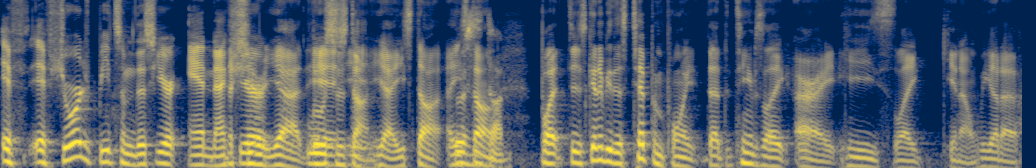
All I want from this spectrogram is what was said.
if if George beats him this year and next, next year, year, yeah, Lewis eh, is done. Yeah, he's done. He's Lewis is done. done. But there's going to be this tipping point that the team's like, all right, he's like, you know, we gotta,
